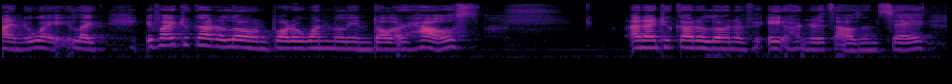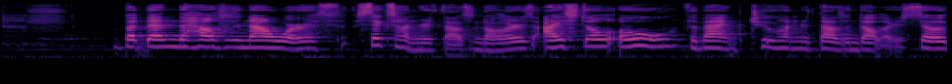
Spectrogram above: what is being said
find a way. Like if I took out a loan, bought a one million dollar house, and I took out a loan of eight hundred thousand, say, but then the house is now worth $600,000. I still owe the bank $200,000. So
